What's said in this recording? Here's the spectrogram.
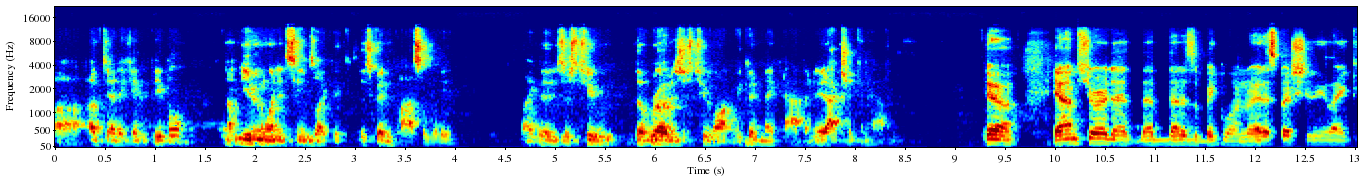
uh, of dedicated people, um, even when it seems like this couldn't possibly like it's just too the road is just too long. We couldn't make it happen. It actually can happen. Yeah, yeah, I'm sure that that that is a big one, right? Especially like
